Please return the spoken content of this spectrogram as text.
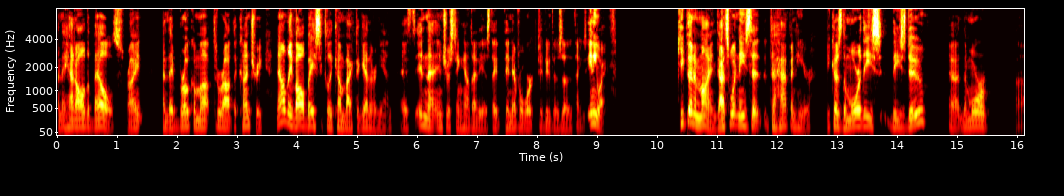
And they had all the bells, right? And they broke them up throughout the country. Now they've all basically come back together again. It's, isn't that interesting how that is? They they never worked to do those other things. Anyway, keep that in mind. That's what needs to to happen here because the more these these do, uh, the more uh,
